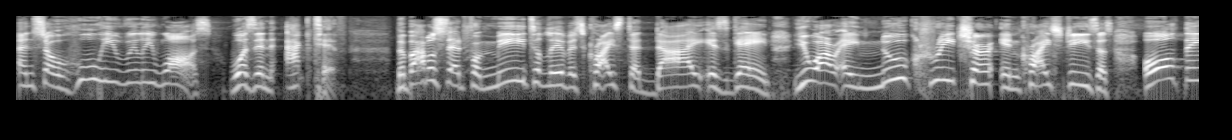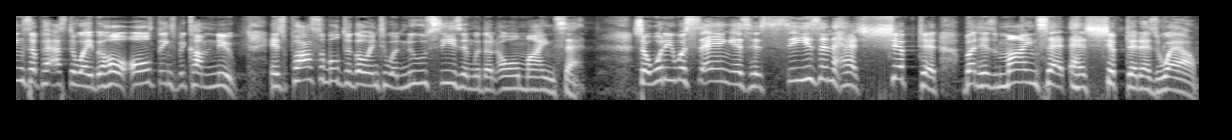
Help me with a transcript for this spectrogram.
And so who he really was was inactive. The Bible said, For me to live is Christ, to die is gain. You are a new creature in Christ Jesus. All things are passed away. Behold, all things become new. It's possible to go into a new season with an old mindset. So, what he was saying is his season has shifted, but his mindset has shifted as well.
